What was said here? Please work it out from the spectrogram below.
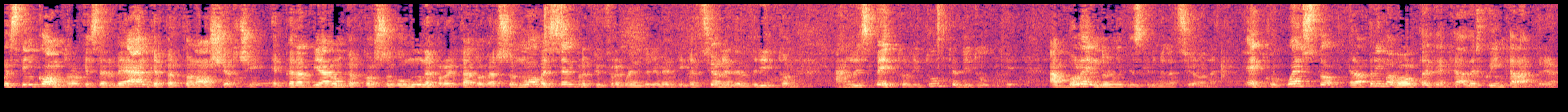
questo incontro che serve anche per conoscerci e per avviare un percorso comune proiettato verso nuove e sempre più frequenti rivendicazioni del diritto al rispetto di tutte e di tutti, abolendo ogni discriminazione. Ecco, questo è la prima volta che accade qui in Calabria.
